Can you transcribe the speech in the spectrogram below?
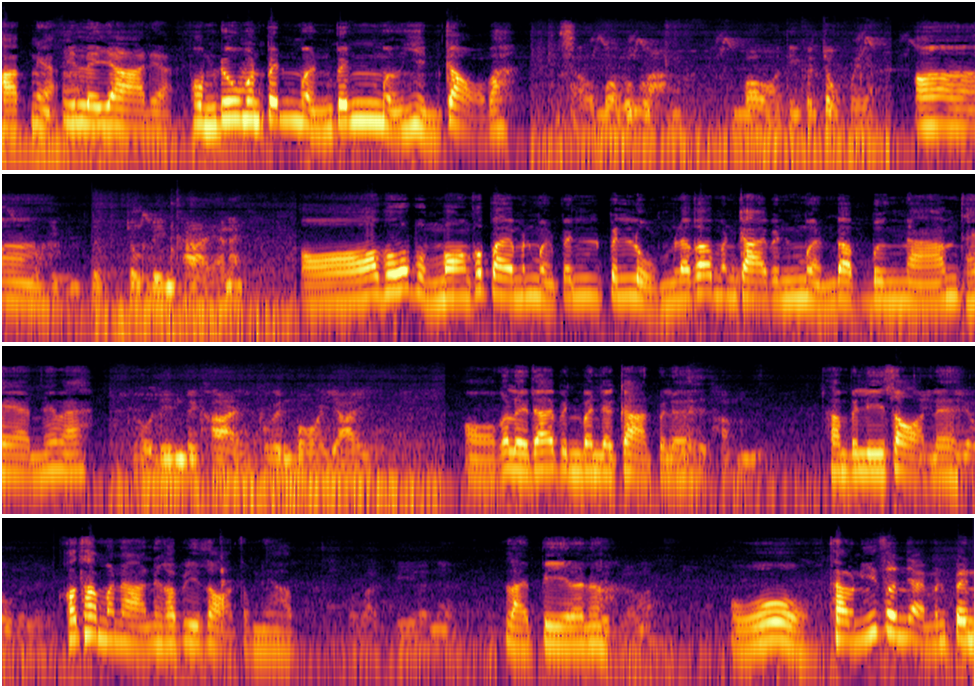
พักเนี่ยอิเลยาเนี่ย ผมดูมันเป็นเหมือนเป็นเหมืองหินเก่าปะเอาบ่อลูกหลังบ่อที่เขาจกไว้อะอ่าอ่าอ่าดินจกดินขายอะนะอ๋อเพราะว่าผมมองเข้าไปมันเหมือนเป็นเป็นหลุม แล้วก็มันกลายเป็นเหมือนแบบบึงน้ำแทนใช่ไหมเอาดินไปขายก็เป็นบ่อใหญ่อ๋อก็เลยได้เป็นบรรยากาศไปเลยททำเป็นรีสอร์ทำเลยเที่ยวไปเลยเขาทำมานานนะครับรีสอร์ทตรงเนี้ยครับ หลายปีแล้วเนี่ยหลายปีแล้วเนติอะดแล้วมั้ง โอ้แถวนี้ส่วนใหญ่มันเป็น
